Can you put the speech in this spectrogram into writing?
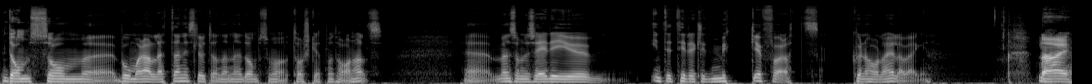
de som eh, bommar allettan i slutändan är de som har torskat mot Hanhals eh, Men som du säger, det är ju inte tillräckligt mycket för att kunna hålla hela vägen Nej,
